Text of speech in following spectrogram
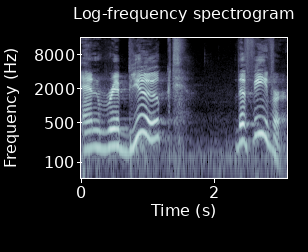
and rebuked the fever.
